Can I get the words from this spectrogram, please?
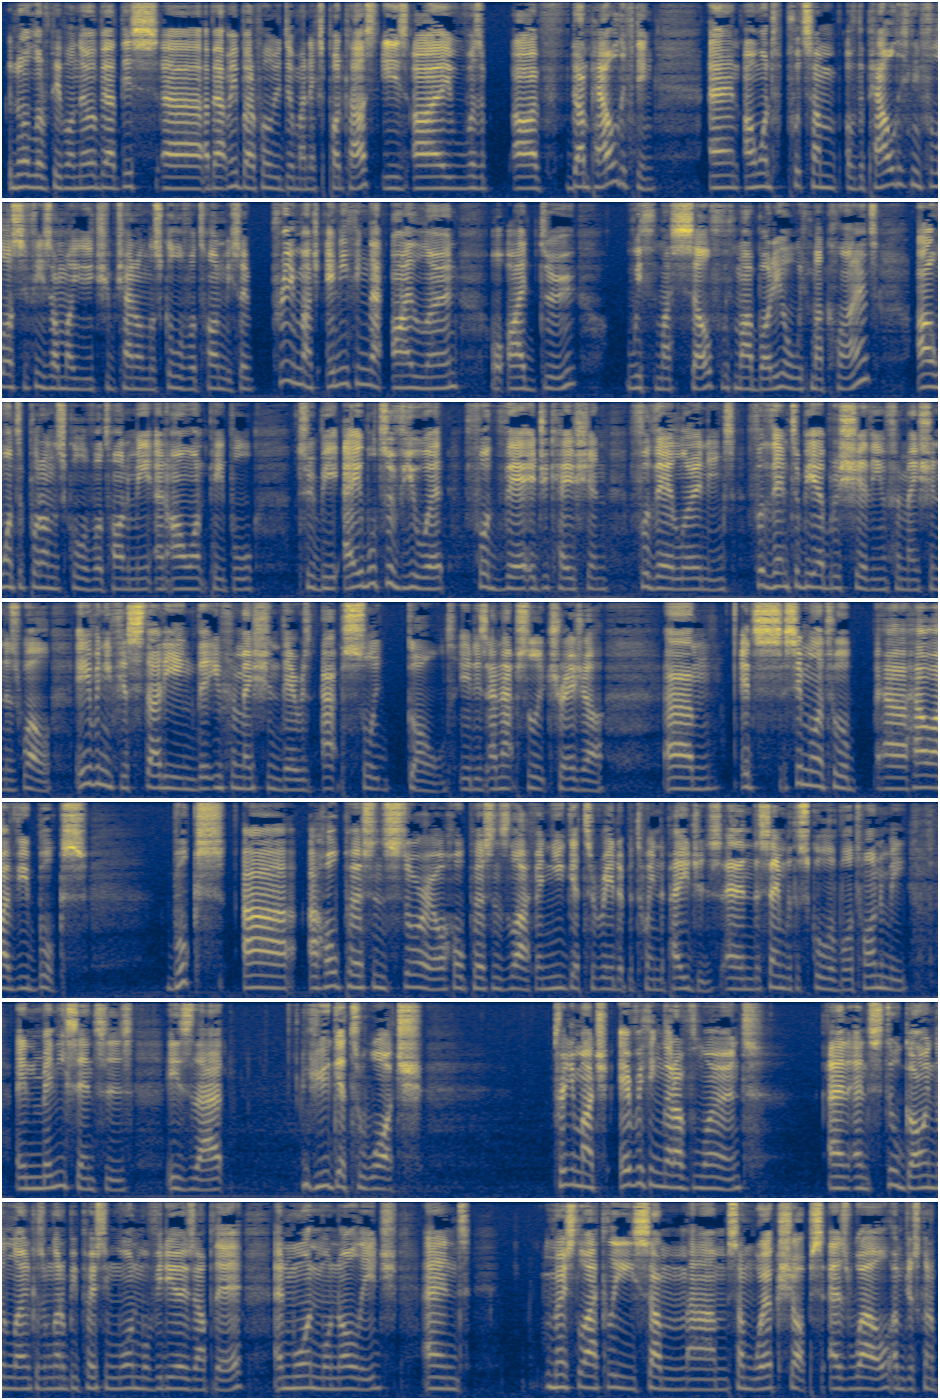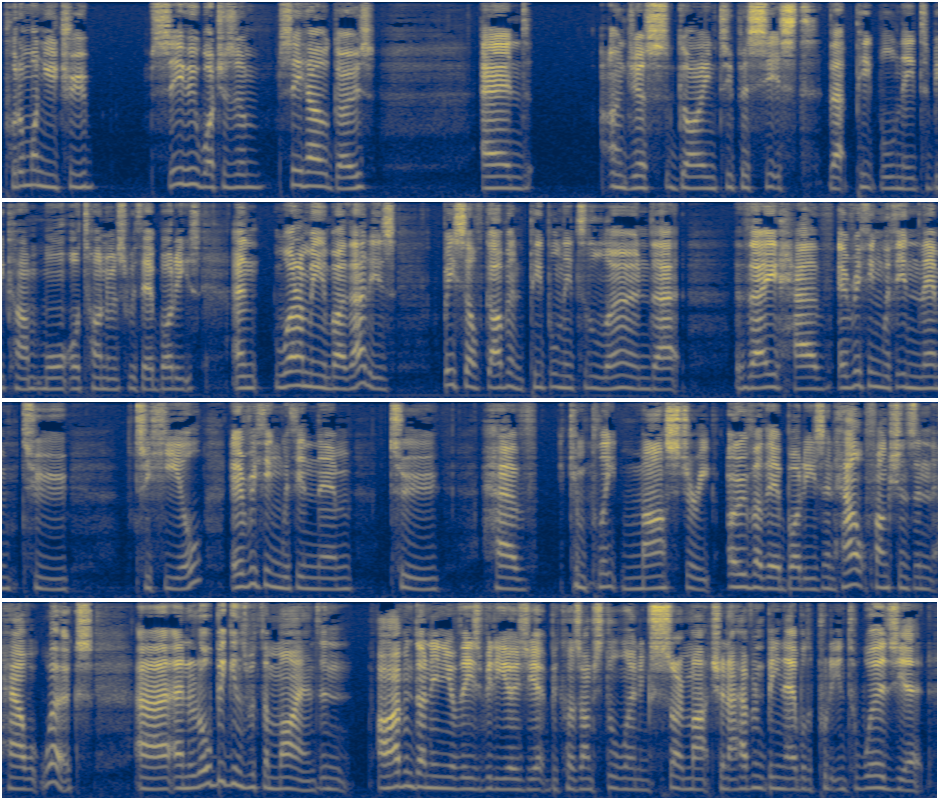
not a lot of people know about this uh, about me, but I'll probably do my next podcast. Is I was a I've done powerlifting and I want to put some of the powerlifting philosophies on my YouTube channel on the School of Autonomy. So pretty much anything that I learn or I do with myself, with my body or with my clients, I want to put on the School of Autonomy and I want people to be able to view it for their education, for their learnings, for them to be able to share the information as well. Even if you're studying, the information there is absolute gold. It is an absolute treasure. Um, it's similar to a, uh, how I view books. Books are a whole person's story or a whole person's life, and you get to read it between the pages. And the same with the School of Autonomy, in many senses, is that you get to watch pretty much everything that I've learned and and still going to learn because I'm going to be posting more and more videos up there and more and more knowledge and most likely some um, some workshops as well. I'm just going to put them on YouTube, see who watches them, see how it goes, and I'm just going to persist that people need to become more autonomous with their bodies. And what I mean by that is be self governed. People need to learn that they have everything within them to to heal, everything within them to have complete mastery over their bodies and how it functions and how it works. Uh, and it all begins with the mind. And I haven't done any of these videos yet because I'm still learning so much and I haven't been able to put it into words yet.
